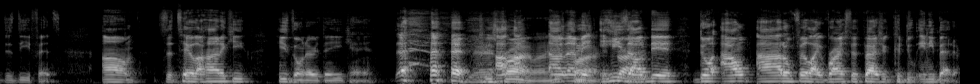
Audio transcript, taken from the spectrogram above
this defense. Um, so Taylor Heinicke, he's doing everything he can. He's I- trying, I, man. I, He's I mean, trying. he's out there doing. I don't, I don't feel like Ryan Fitzpatrick could do any better.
